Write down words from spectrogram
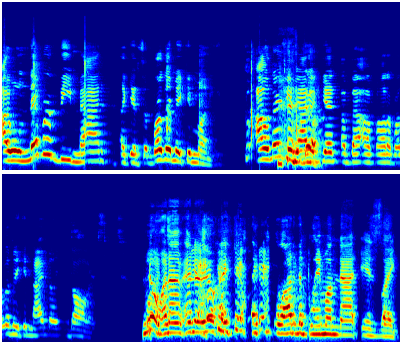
I will never be mad against a brother making money. I'll never be mad no. again about about a brother making nine million dollars. No, and I and. I, I, think I think a lot of the blame on that is like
